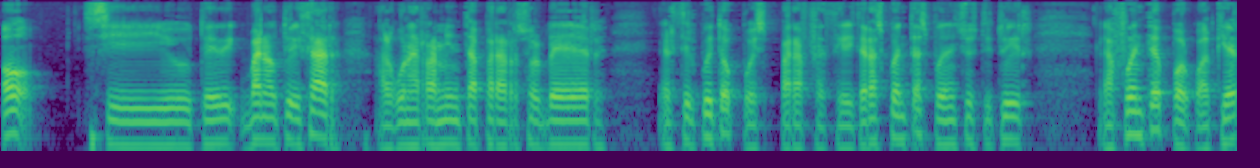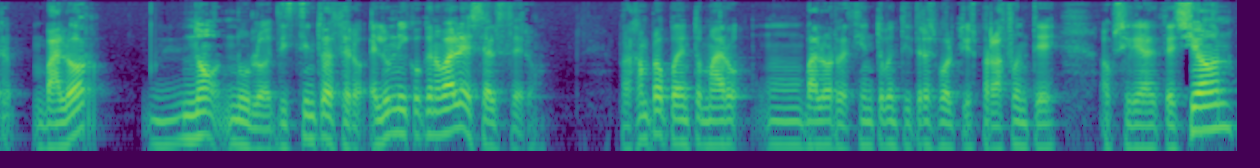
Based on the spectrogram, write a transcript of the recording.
o si van a utilizar alguna herramienta para resolver el circuito, pues para facilitar las cuentas pueden sustituir la fuente por cualquier valor no nulo, distinto de cero. El único que no vale es el cero. Por ejemplo, pueden tomar un valor de 123 voltios para la fuente auxiliar de tensión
